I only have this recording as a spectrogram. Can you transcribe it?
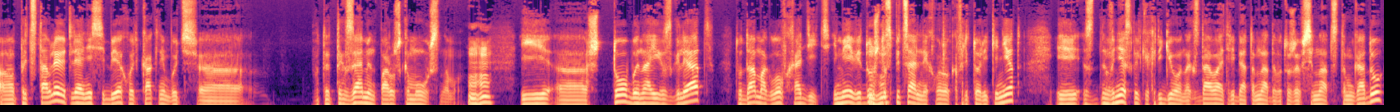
э, представляют ли они себе хоть как-нибудь э, вот этот экзамен по русскому устному? Угу. И что бы, на их взгляд, туда могло входить. Имея в виду, угу. что специальных уроков риторики нет, и в нескольких регионах сдавать ребятам надо вот уже в 2017 году,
